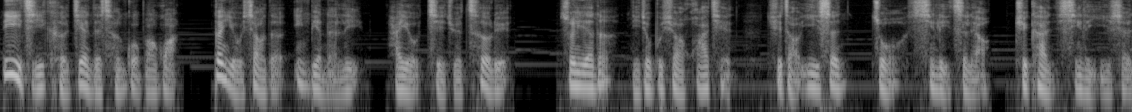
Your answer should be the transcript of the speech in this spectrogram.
立即可见的成果包括更有效的应变能力，还有解决策略。所以呢，你就不需要花钱去找医生做心理治疗，去看心理医生，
